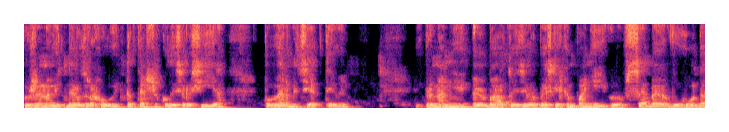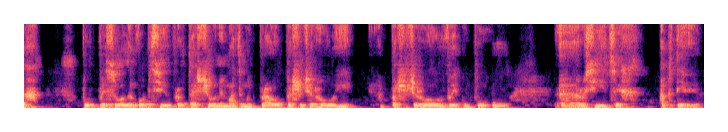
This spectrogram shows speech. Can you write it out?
вже навіть не розраховують на те, що колись Росія поверне ці активи. Принаймні, е, багато із європейських компаній в себе в угодах повписували опцію про те, що вони матимуть право першочергової першочергового викупу у е, Росії цих активів.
